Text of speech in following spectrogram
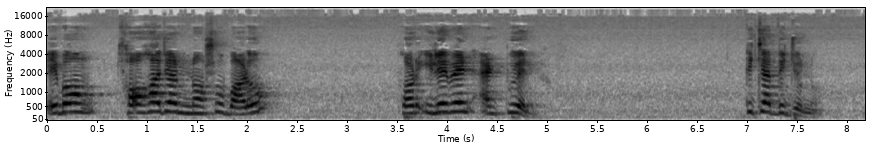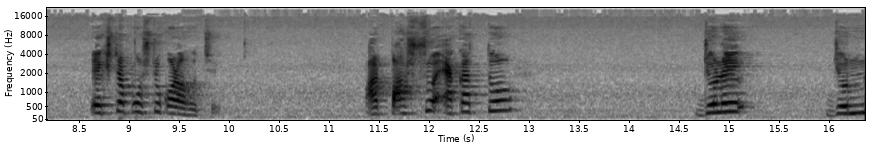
এবং ছ হাজার নশো বারো ফর ইলেভেন অ্যান্ড টুয়েলভ টিচারদের জন্য এক্সট্রা পোস্টও করা হচ্ছে। আর পাঁচশো একাত্তর জনের জন্য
